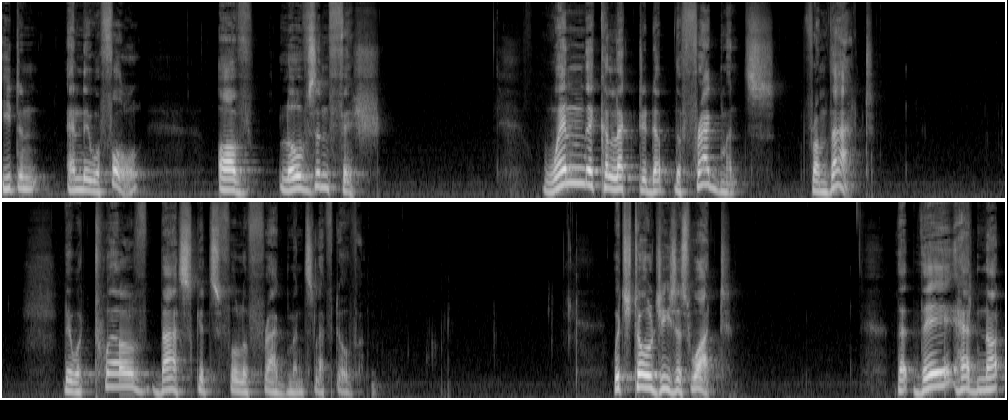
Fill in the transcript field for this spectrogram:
eaten and they were full of loaves and fish, when they collected up the fragments from that, there were 12 baskets full of fragments left over. Which told Jesus what? That they had not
